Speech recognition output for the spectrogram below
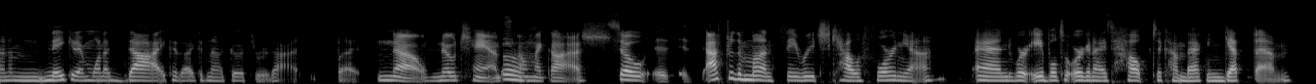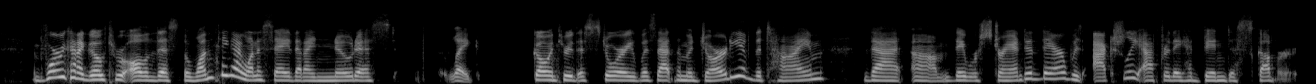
and I'm naked and want to die because I could not go through that. But No, no chance. Oh my gosh. so it- it- after the month, they reached California and were able to organize help to come back and get them. And before we kind of go through all of this, the one thing I want to say that I noticed, like going through this story, was that the majority of the time that um, they were stranded there was actually after they had been discovered.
